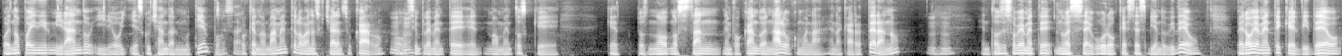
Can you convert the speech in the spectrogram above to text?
pues no pueden ir mirando y, o- y escuchando al mismo tiempo, Exacto. porque normalmente lo van a escuchar en su carro o Ujú. simplemente en momentos que, que, pues no, no se están enfocando en algo como en la, en la carretera, ¿no? Entonces, obviamente, no es seguro que estés viendo video, pero obviamente que el video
